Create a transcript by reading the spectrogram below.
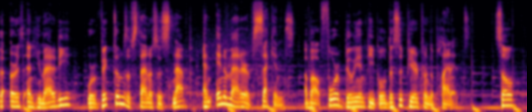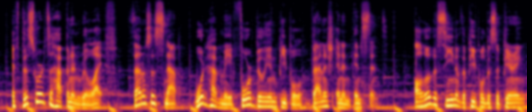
The Earth and humanity were victims of Thanos' snap, and in a matter of seconds, about 4 billion people disappeared from the planet. So, if this were to happen in real life, Thanos' snap would have made 4 billion people vanish in an instant. Although the scene of the people disappearing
